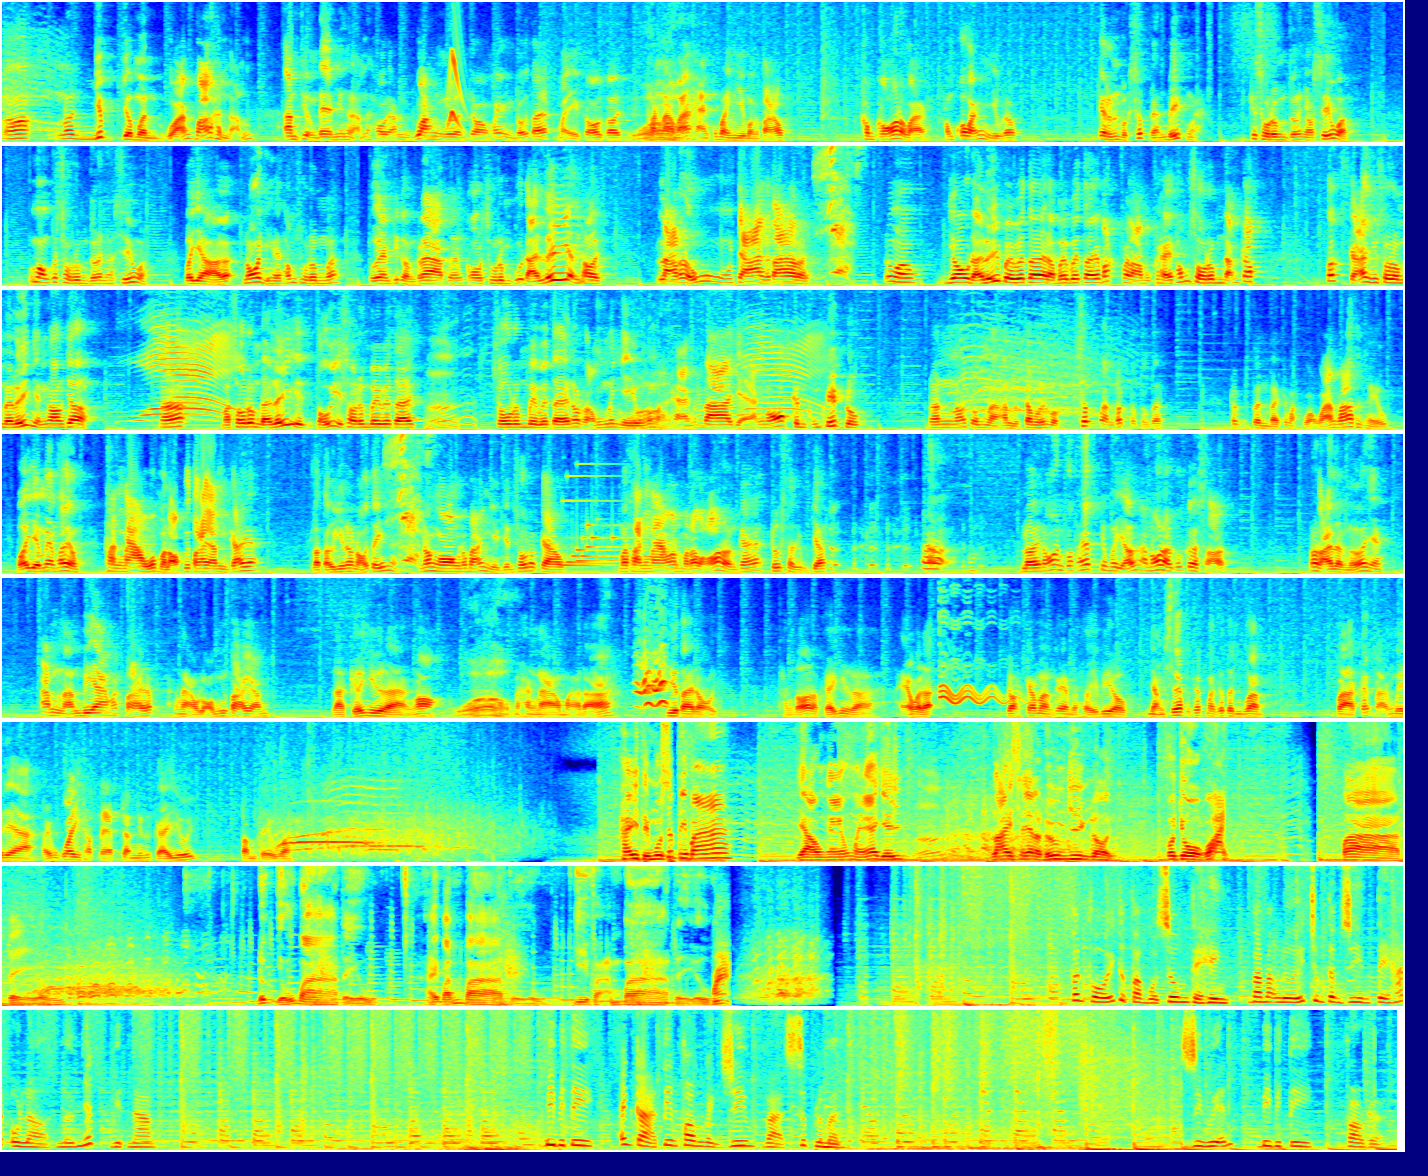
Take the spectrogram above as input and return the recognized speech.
Nó nó giúp cho mình quảng bá hình ảnh anh chỉ cần đem những hình ảnh thôi anh quăng lên cho mấy đối tác mày coi coi. Wow. thằng nào bán hàng của mày nhiều bằng tao? Không có đâu bạn không có bán nhiều đâu. Cái lĩnh vực súp này anh biết mà. Cái showroom tụi nó nhỏ xíu à. Đúng không? Cái showroom tụi nó nhỏ xíu à. Bây giờ nói về hệ thống showroom á tụi em chỉ cần ra tụi em coi showroom của đại lý anh thôi. Là nó đủ cha người ta rồi. Đúng không? Vô đại lý bbt là bbt bắt phải làm một cái hệ thống showroom đẳng cấp. Tất cả những showroom đại lý nhìn ngon chưa? Đó. Mà showroom đại lý thì tuổi gì showroom bbt showroom bbt nó rộng nó nhiều nó mặt hàng nó đa dạng nó kinh khủng khiếp luôn. Nên nói chung là anh là trong lĩnh vực súp anh rất là tự tin. Rất tự tin về cái mặt quảng bá thương hiệu. Bởi vậy mấy em thấy không? Thằng nào mà lọt cái tay anh cái á là tự nhiên nó nổi tiếng nó ngon nó bán nhiều doanh số nó cao. Mà thằng nào anh mà đã bỏ rồi cái trước sau cũng chết. Đó. lời nói anh có thép chứ không phải giỡn anh nói là có cơ sở. Nói lại lần nữa nha. Anh là anh bia mắc tay lắm. Thằng nào lộn như tay anh là kiểu như là ngon. Wow. mà thằng nào mà đã chia tay rồi. Thằng đó là kể như là hẻo rồi đó. Rồi, cảm ơn các em đã theo dõi video. Nhận xét về cách marketing của anh. Và các bạn media phải quay thật đẹp tranh những cái kệ dưới. Tâm triệu coi hay thì mua súp đi ba. Giàu nghèo mẹ gì? Lai xe là đương nhiên rồi. Có chùa hoài. 3 triệu. Đức Vũ 3 triệu. Hải Bánh 3 triệu. Vi phạm 3 triệu. Phối thực phẩm bổ sung thể hình và mạng lưới trung tâm gym THOL lớn nhất Việt Nam. BBT, anh cả tiên phong ngành gym và supplement. Duy Nguyễn, BBT Founder.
